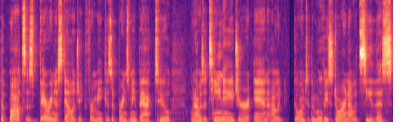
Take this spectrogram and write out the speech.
The box is very nostalgic for me because it brings me back to when I was a teenager and I would go into the movie store and I would see this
